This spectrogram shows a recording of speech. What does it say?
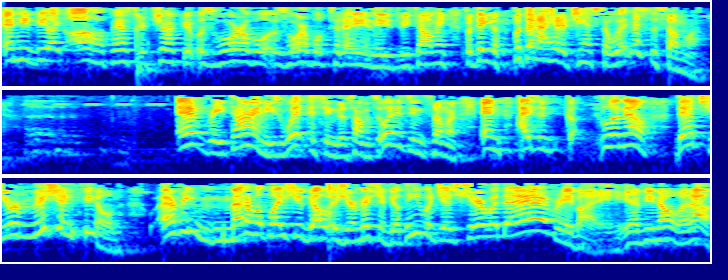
and he'd be like, "Oh, Pastor Chuck, it was horrible. It was horrible today," and he'd be telling me. But they go, "But then I had a chance to witness to someone." Every time he's witnessing to someone, witnessing to someone, and I said, Linnell, that's your mission field. Every medical place you go is your mission field. He would just share with everybody. If you know Linnell,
